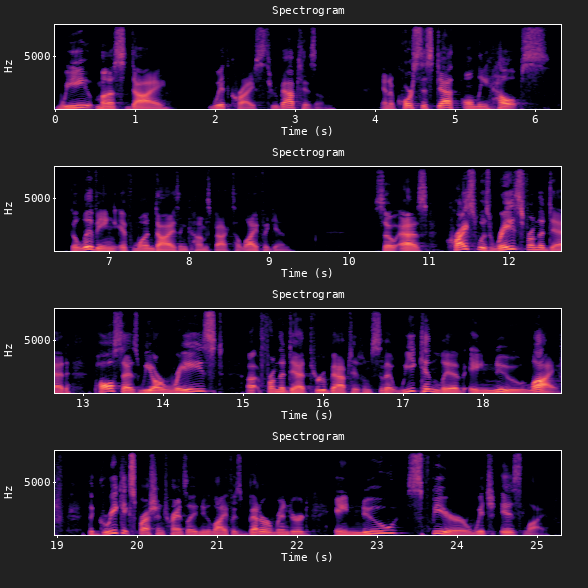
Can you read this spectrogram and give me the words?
We must die with Christ through baptism. And of course, this death only helps the living if one dies and comes back to life again. So, as Christ was raised from the dead, Paul says we are raised uh, from the dead through baptism so that we can live a new life. The Greek expression translated new life is better rendered a new sphere, which is life.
